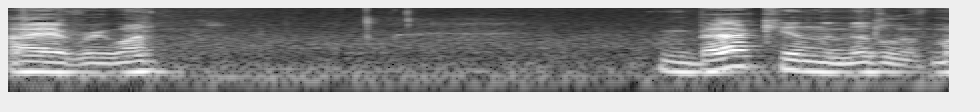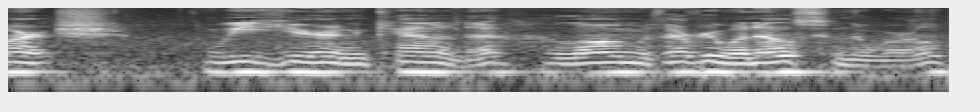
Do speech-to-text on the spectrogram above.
Hi everyone. Back in the middle of March, we here in Canada, along with everyone else in the world,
